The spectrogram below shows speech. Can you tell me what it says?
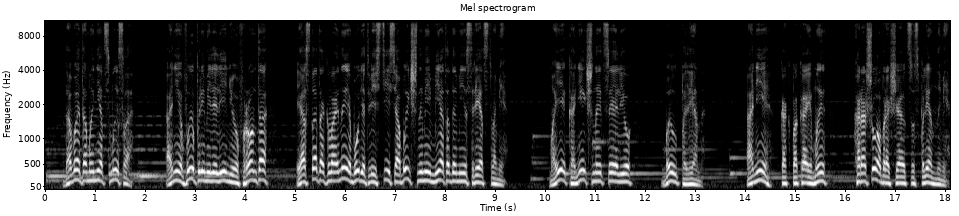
Да в этом и нет смысла. Они выпрямили линию фронта, и остаток войны будет вестись обычными методами и средствами. Моей конечной целью – был плен. Они, как пока и мы, хорошо обращаются с пленными.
